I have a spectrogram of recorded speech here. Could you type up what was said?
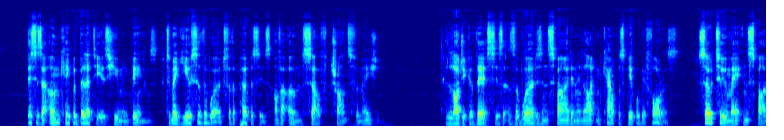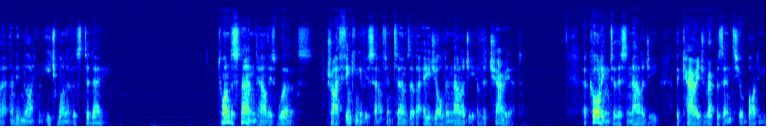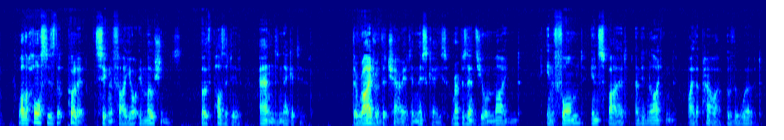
This is our own capability as human beings to make use of the word for the purposes of our own self transformation. The logic of this is that as the word has inspired and enlightened countless people before us, so too may it inspire and enlighten each one of us today. To understand how this works, try thinking of yourself in terms of that age old analogy of the chariot. According to this analogy, the carriage represents your body, while the horses that pull it signify your emotions, both positive and negative. The rider of the chariot in this case represents your mind, informed, inspired, and enlightened by the power of the Word.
